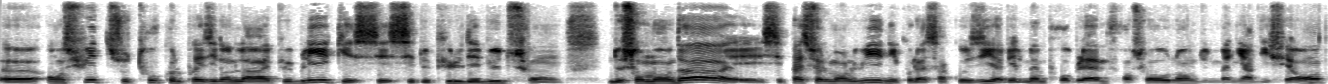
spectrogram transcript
Euh, ensuite, je trouve que le président de la République, et c'est depuis le début de son, de son mandat, et c'est pas seulement lui, Nicolas Sarkozy avait le même problème, François Hollande d'une manière différente,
